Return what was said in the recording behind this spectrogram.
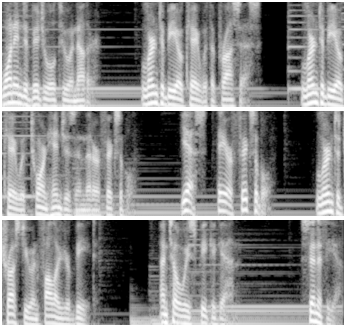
one individual to another. Learn to be okay with the process. Learn to be okay with torn hinges and that are fixable. Yes, they are fixable. Learn to trust you and follow your beat. Until we speak again. Cynthia.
